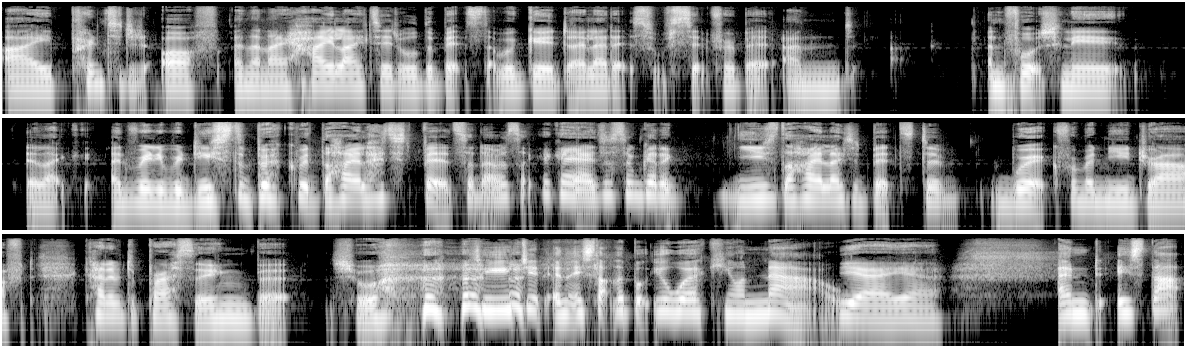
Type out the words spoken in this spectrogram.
I printed it off and then I highlighted all the bits that were good. I let it sort of sit for a bit and unfortunately like I'd really reduced the book with the highlighted bits and I was like, okay, I just I'm gonna use the highlighted bits to work from a new draft. Kind of depressing, but sure. so you did and is that the book you're working on now? Yeah, yeah. And is that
